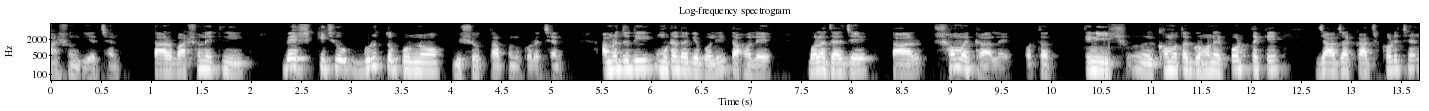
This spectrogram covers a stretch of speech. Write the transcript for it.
ভাষণ দিয়েছেন। তার ভাষণে তিনি বেশ কিছু গুরুত্বপূর্ণ বিষয় উত্থাপন করেছেন। আমরা যদি মোটা দাগে বলি, তাহলে বলা যায় যে তার সময়কালে, অর্থাৎ তিনি ক্ষমতা গ্রহণের পর থেকে যা যা কাজ করেছেন,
